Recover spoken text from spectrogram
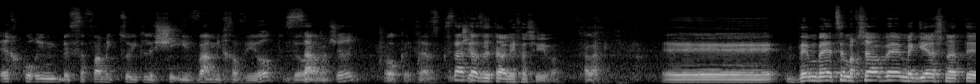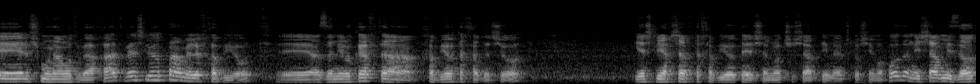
איך קוראים בשפה מקצועית לשאיבה מחביות? סאקה. אוקיי, אז... סאקה זה תהליך השאיבה. חלק. אה, ובעצם עכשיו אה, מגיע שנת 1801 ויש לי עוד פעם אלף חביות, אז אני לוקח את החביות החדשות יש לי עכשיו את החביות הישנות ששבתי מהן 30%, אני אשב מזה עוד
